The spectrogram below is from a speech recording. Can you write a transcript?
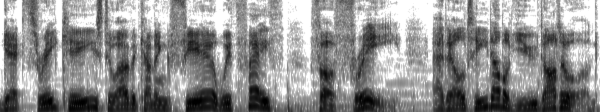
Get three keys to overcoming fear with faith for free at ltw.org,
